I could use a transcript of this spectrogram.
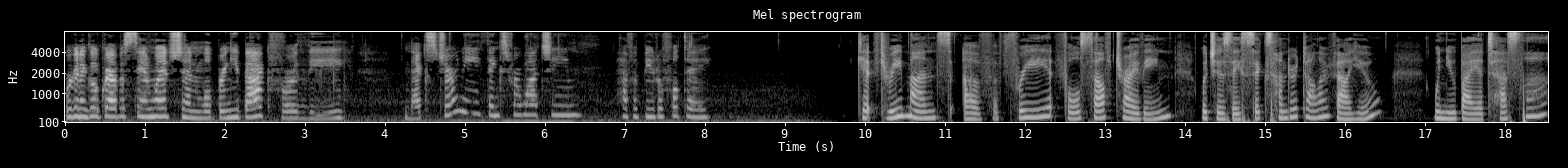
we're gonna go grab a sandwich and we'll bring you back for the next journey. Thanks for watching. Have a beautiful day. Get three months of free full self driving, which is a $600 value, when you buy a Tesla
